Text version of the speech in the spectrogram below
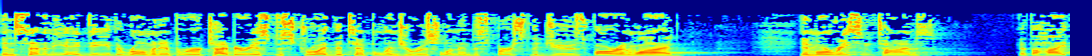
In 70 AD, the Roman Emperor Tiberius destroyed the temple in Jerusalem and dispersed the Jews far and wide. In more recent times, at the height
